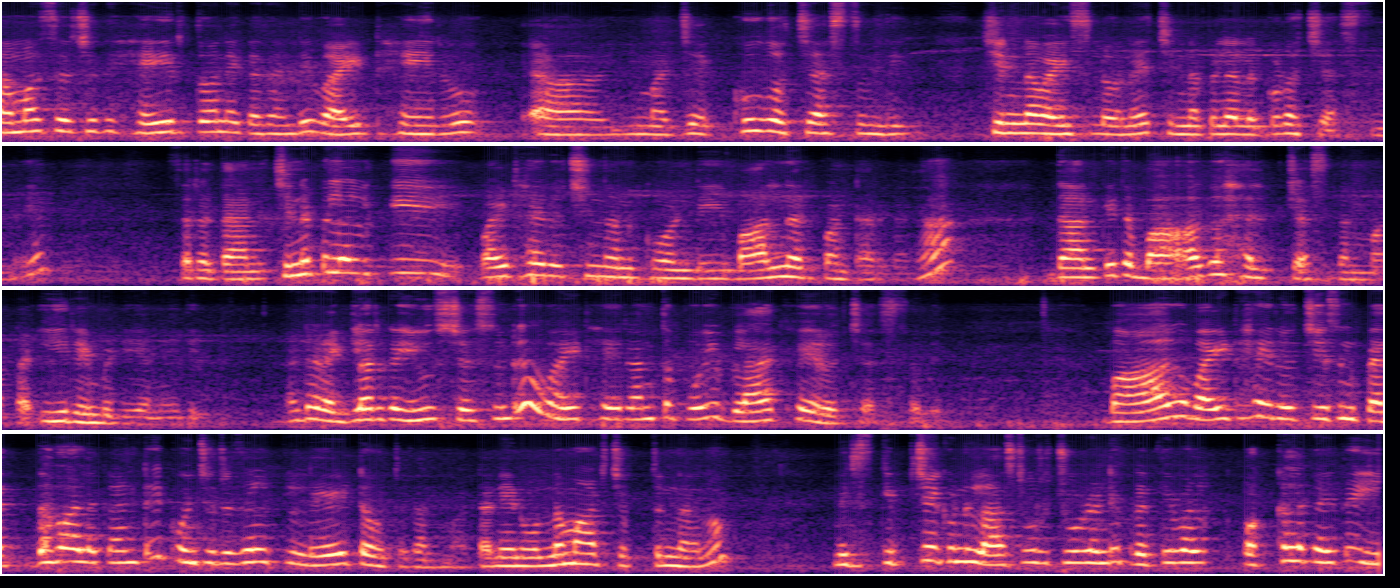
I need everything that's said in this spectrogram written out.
సమస్య వచ్చేది హెయిర్తోనే కదండి. వైట్ హెయిర్ ఈ మధ్య ఎక్కువగా వచ్చేస్తుంది. చిన్న వయసులోనే చిన్నపిల్లలకు కూడా వచ్చేస్తుంది. సరే దాన్ని చిన్నపిల్లలకి వైట్ హెయిర్ వచ్చింది అనుకోండి బాల్ నర్ప్ అంటారు కదా దానికైతే బాగా హెల్ప్ చేస్తుంది అనమాట ఈ రెమెడీ అనేది. అంటే రెగ్యులర్గా యూస్ చేస్తుంటే వైట్ హెయిర్ అంతా పోయి బ్లాక్ హెయిర్ వచ్చేస్తుంది. బాగా వైట్ హెయిర్ వచ్చేసిన పెద్దవాళ్ళకంటే కొంచెం రిజల్ట్ లేట్ అవుతుంది అనమాట నేను ఉన్న మాట చెప్తున్నాను. మీరు స్కిప్ చేయకుండా లాస్ట్ వరకు చూడండి. ప్రతి వాళ్ళ ఒక్కళ్ళకైతే ఈ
